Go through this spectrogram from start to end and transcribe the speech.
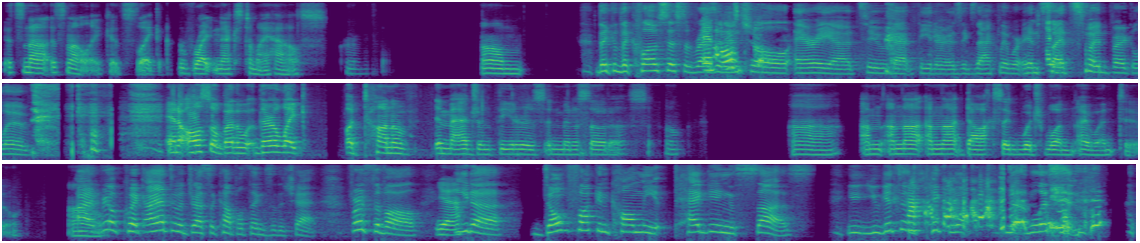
It's not. It's not like it's like right next to my house. Um. The, the closest also- residential area to that theater is exactly where Insight Zoidberg lives. and also, by the way, there are like a ton of Imagine theaters in Minnesota. So, uh, I'm I'm not I'm not doxing which one I went to. Um, Alright, real quick, I had to address a couple things in the chat. First of all, yeah. Ida, don't fucking call me pegging sus. You you get to pick one. Listen,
